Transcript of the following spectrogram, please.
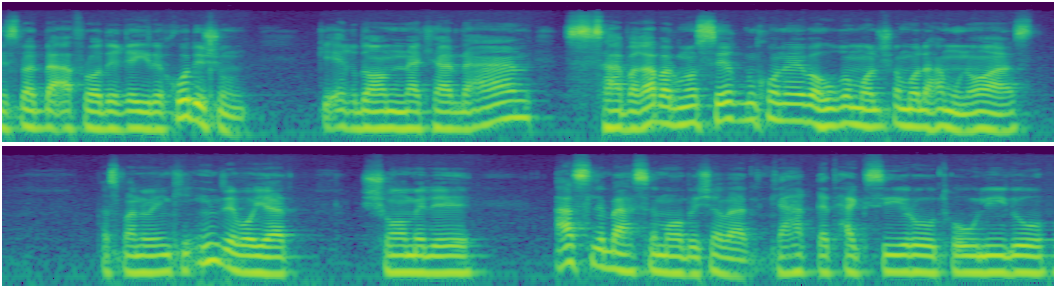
نسبت به افراد غیر خودشون که اقدام نکرده اند سبقه بر اونا سقط می‌کنه و حقوق مالش هم مال همونا هست. پس بنابراین اینکه این روایت شامل اصل بحث ما بشود که حق تکثیر و تولید و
